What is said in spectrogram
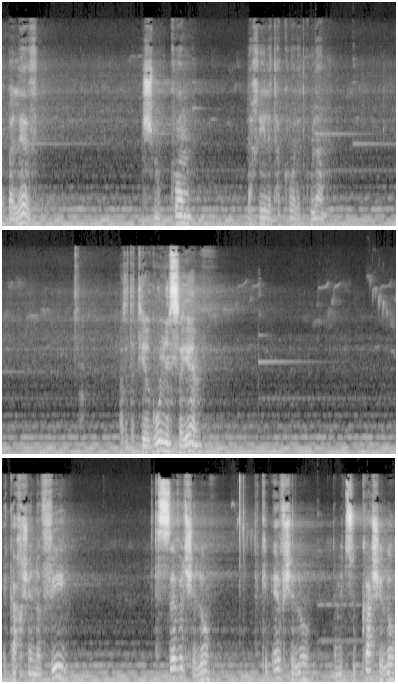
ובלב יש מקום להכיל את הכל, את כולם. אז את התרגול נסיים בכך שנביא את הסבל שלו, את הכאב שלו, את המצוקה שלו,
